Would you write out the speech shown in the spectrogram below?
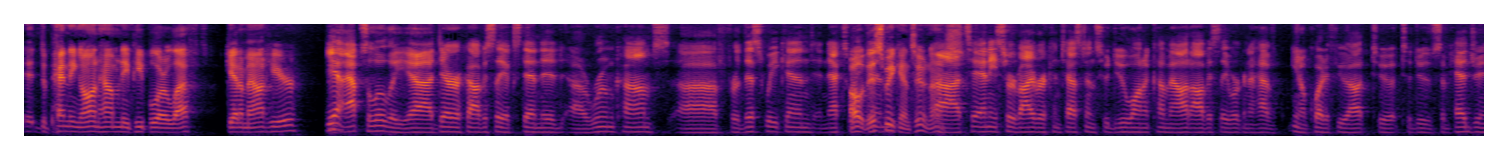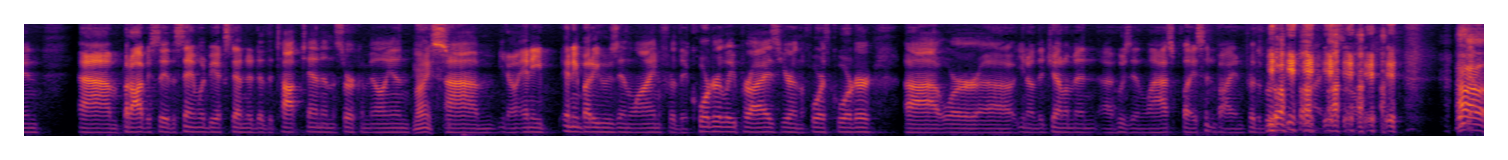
eh, depending on how many people are left, get them out here? Yeah, absolutely. Uh, Derek obviously extended uh, room comps uh, for this weekend and next weekend. Oh, this weekend too. Nice. Uh, to any Survivor contestants who do want to come out, obviously we're going to have you know quite a few out to to do some hedging. Um, but obviously the same would be extended to the top ten in the Circa Million. Nice. Um, you know any anybody who's in line for the quarterly prize here in the fourth quarter, uh, or uh, you know the gentleman uh, who's in last place and vying for the booty prize. Uh,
